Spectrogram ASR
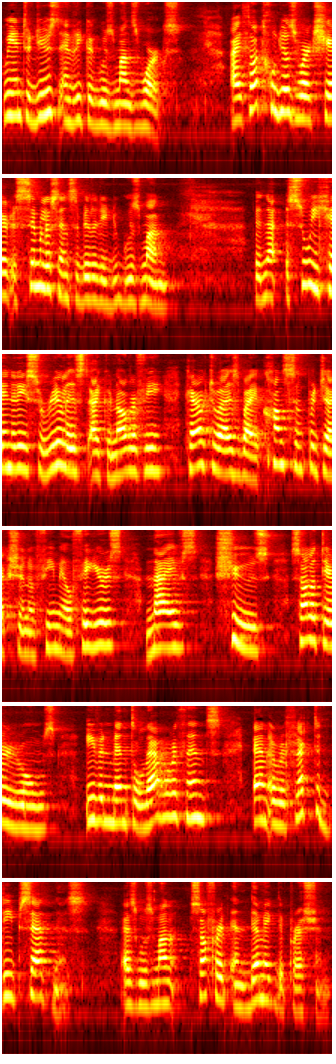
we introduced Enrique Guzman's works. I thought Julio's work shared a similar sensibility to Guzman, sui generis surrealist iconography characterized by a constant projection of female figures, knives, shoes, solitary rooms, even mental labyrinths, and a reflected deep sadness, as Guzman suffered endemic depression.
